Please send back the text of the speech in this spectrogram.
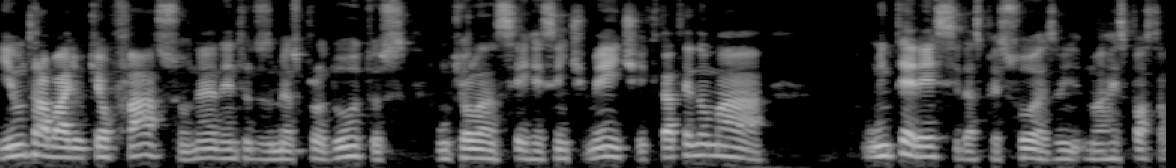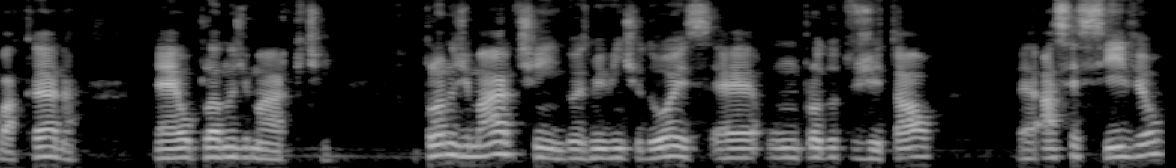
E um trabalho que eu faço né, dentro dos meus produtos, um que eu lancei recentemente, que está tendo uma, um interesse das pessoas, uma resposta bacana, é o plano de marketing. O plano de marketing 2022 é um produto digital é, acessível,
